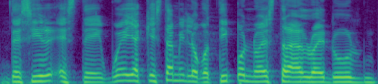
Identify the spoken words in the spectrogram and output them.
decir, este, güey, aquí está mi logotipo, no es traerlo en un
